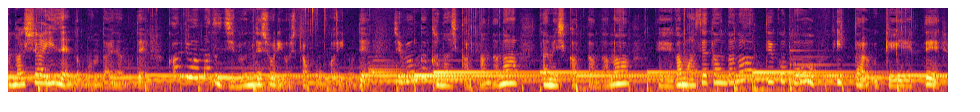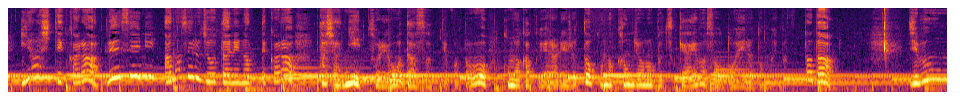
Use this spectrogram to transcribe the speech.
話し合い以前の問題なので感情はまず自分で処理をした方がいいので自分が悲しかったんだな寂しかったんだな、えー、我慢してたんだなっていうことを一旦受け入れて癒してから冷静に話せる状態になってから他者にそれを出すっていうことを細かくやられるとこの感情のぶつけ合いは相当減ると思います。ただ自分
